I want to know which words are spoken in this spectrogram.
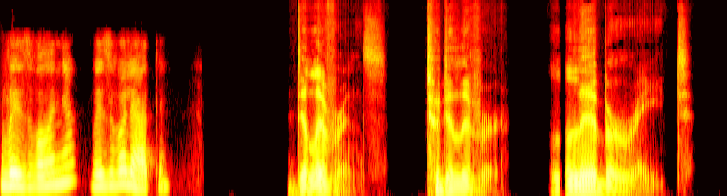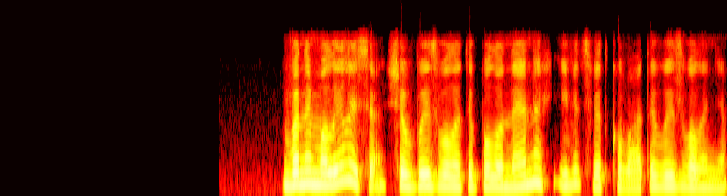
Визволення визволяти. Deliverance. To deliver. Liberate. Вони молилися, щоб визволити полонених і відсвяткувати визволення.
